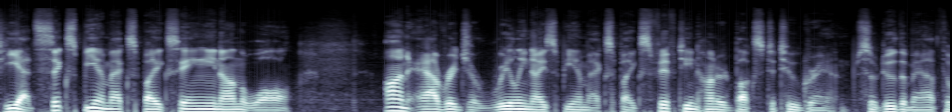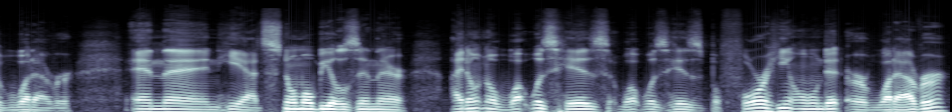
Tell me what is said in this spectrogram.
he had six BMX bikes hanging on the wall. On average, a really nice BMX bike's fifteen hundred bucks to two grand. So do the math of whatever. And then he had snowmobiles in there. I don't know what was his, what was his before he owned it or whatever.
